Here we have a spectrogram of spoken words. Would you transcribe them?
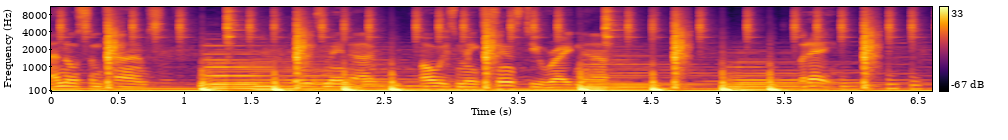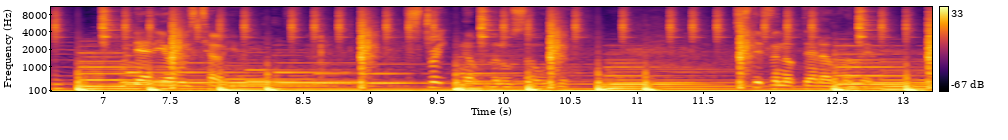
I know sometimes things may not always make sense to you right now. But hey, what daddy always tell you? Straighten up, little soldier. Stiffen up that upper lip.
